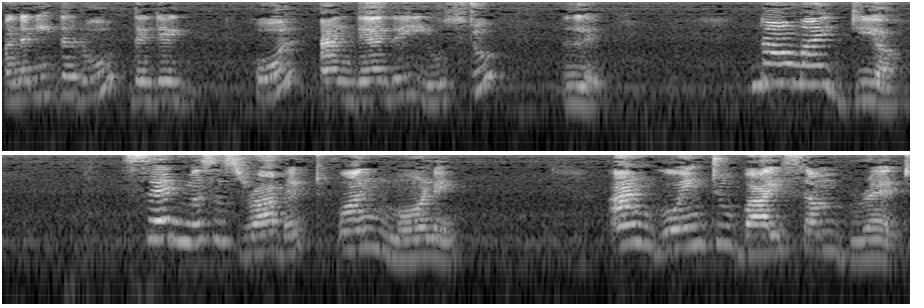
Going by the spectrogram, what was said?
Underneath the root they dig hole and there they used to live. Now my dear, said Mrs. Rabbit one morning, I am going to buy some bread.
